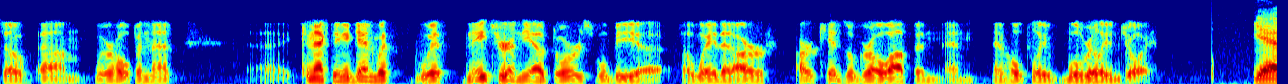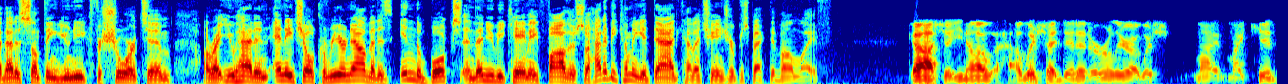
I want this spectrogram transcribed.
so um we were hoping that uh, connecting again with with nature and the outdoors will be a, a way that our our kids will grow up and and and hopefully will really enjoy. Yeah, that is something unique for sure, Tim. All right, you had an NHL career now that is in the books, and then you became a father. So, how did becoming a dad kind of change your perspective on life? Gosh, you know, I, I wish I did it earlier. I wish my my kids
